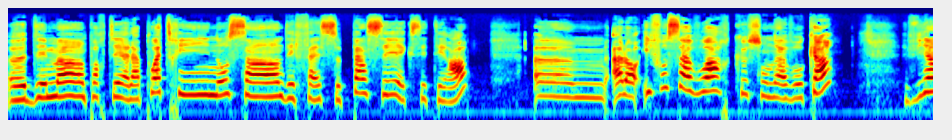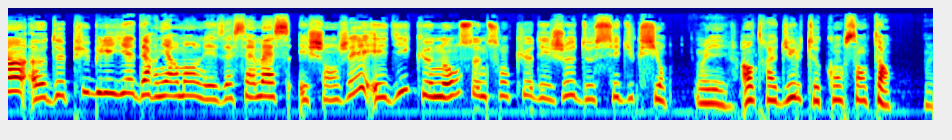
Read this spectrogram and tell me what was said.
des mains portées à la poitrine, au sein, des fesses pincées, etc. alors il faut savoir que son avocat, vient euh, de publier dernièrement les SMS échangés et dit que non, ce ne sont que des jeux de séduction oui. entre adultes consentants. Oui.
